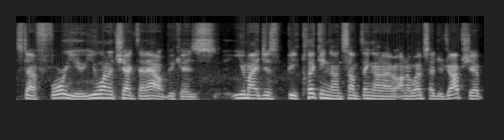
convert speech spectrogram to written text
stuff for you, you want to check that out because you might just be clicking on something on a on a website to drop ship,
